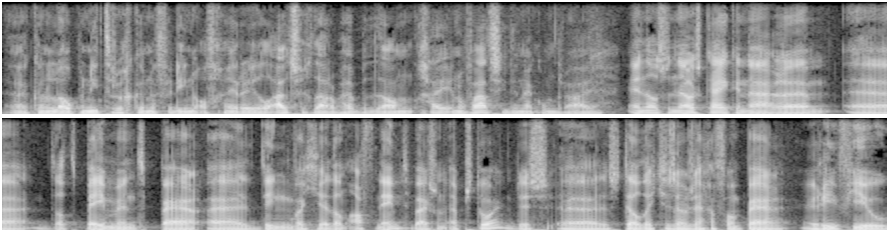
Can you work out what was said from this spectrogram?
eh, kunnen lopen, niet terug kunnen verdienen of geen reëel uitzicht daarop hebben, dan ga je innovatie de nek omdraaien. En als we nou eens kijken naar ehm, eh, dat payment per ding wat je dan afneemt bij zo'n App Store. Dus stel dat je zou zeggen van per review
